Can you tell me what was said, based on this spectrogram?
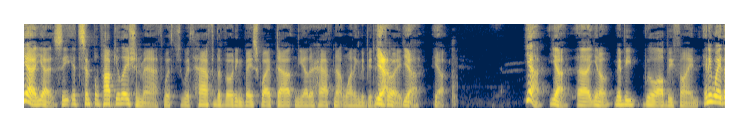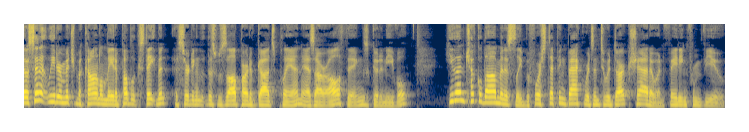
Yeah, yeah. See, it's simple population math with with half of the voting base wiped out and the other half not wanting to be destroyed. Yeah, yeah, yeah, yeah. yeah. Uh, you know, maybe we'll all be fine. Anyway, though, Senate Leader Mitch McConnell made a public statement asserting that this was all part of God's plan, as are all things, good and evil. He then chuckled ominously before stepping backwards into a dark shadow and fading from view.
